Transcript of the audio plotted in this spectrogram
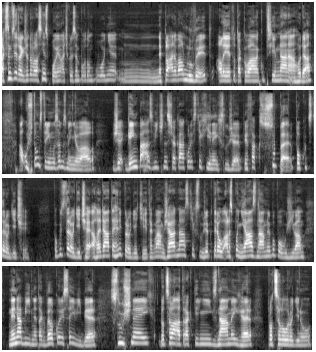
Tak jsem si řekl, že to vlastně spojím, ačkoliv jsem potom původně mm, neplánoval mluvit, ale je to taková jako příjemná náhoda. A už v tom streamu jsem zmiňoval, že Game Pass víc než jakákoliv z těch jiných služeb je fakt super, pokud jste rodiči. Pokud jste rodiče a hledáte hry pro děti, tak vám žádná z těch služeb, kterou alespoň já znám nebo používám, nenabídne tak velkorysý výběr slušných, docela atraktivních, známých her pro celou rodinu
